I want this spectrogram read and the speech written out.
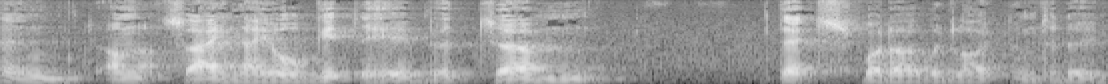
And I'm not saying they all get there, but um, that's what I would like them to do.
